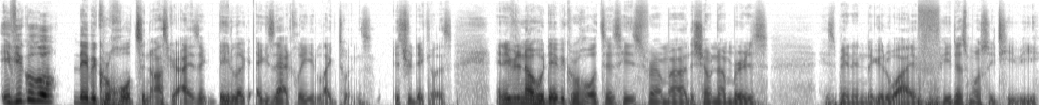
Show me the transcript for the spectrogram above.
if you Google David Krumholtz and Oscar Isaac, they look exactly like twins. It's ridiculous. And if you don't know who David Krumholtz is, he's from uh, the show Numbers. He's been in The Good Wife. He does mostly TV.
